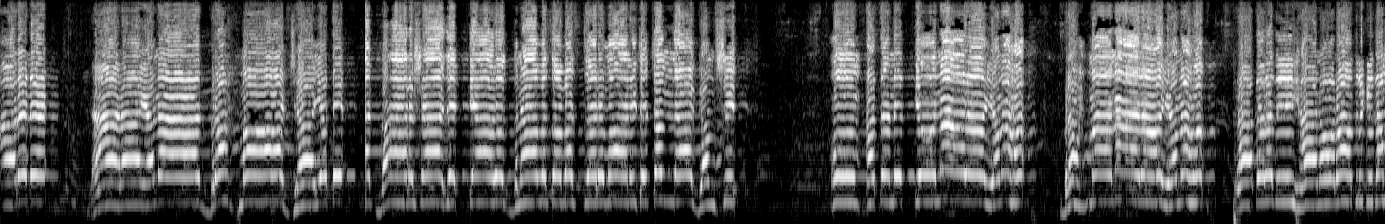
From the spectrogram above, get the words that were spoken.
नारदे। नारायणात् ब्रह्मा जायते। द्वारशादित्यारुद्नावसवः सर्वाणि च चन्दागंसि ॐ अत नित्यो नारायणः। ब्रह्मा नारायणः। प्रातरदेहानो रात्रिकृतं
